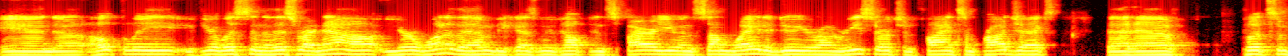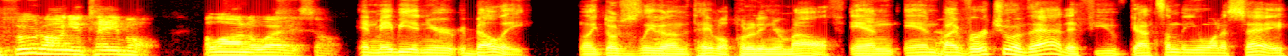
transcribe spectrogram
And uh, hopefully, if you're listening to this right now, you're one of them because we've helped inspire you in some way to do your own research and find some projects that have put some food on your table along the way. So, and maybe in your belly like don't just leave it on the table put it in your mouth. And and by virtue of that if you've got something you want to say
